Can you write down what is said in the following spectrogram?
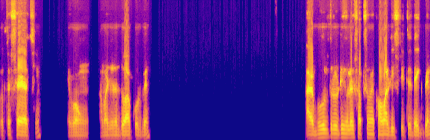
প্রত্যাশায় আছি এবং আমার জন্য দোয়া করবেন। আর ভুল ত্রুটি হলে সবসময় ক্ষমার দৃষ্টিতে দেখবেন।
